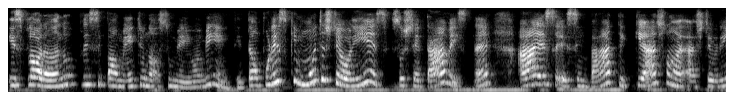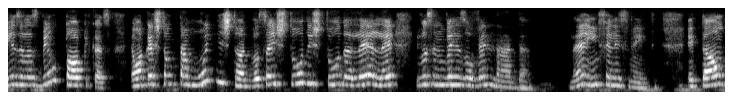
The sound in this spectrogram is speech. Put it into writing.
explorando principalmente o nosso meio ambiente. Então, por isso que muitas teorias sustentáveis, né, há esse, esse embate que acham as teorias elas bem utópicas. É uma questão que está muito distante. Você estuda, estuda, lê, lê e você não vai resolver nada né? Infelizmente. Então,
